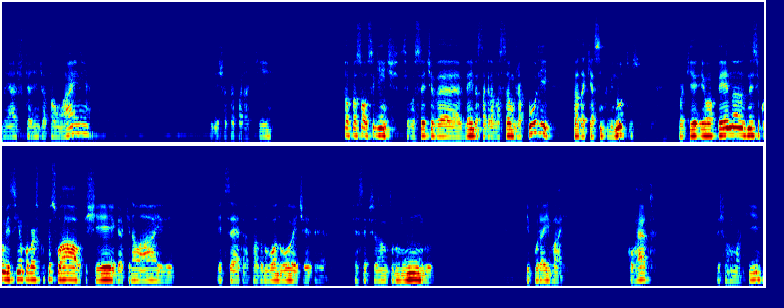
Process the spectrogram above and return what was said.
Bem, acho que a gente já está online. Deixa eu preparar aqui. Então, pessoal, é o seguinte: se você estiver vendo essa gravação, já pule para daqui a cinco minutos, porque eu apenas nesse comecinho eu converso com o pessoal que chega aqui na live, etc. Tá dando boa noite, é, recepcionando todo mundo e por aí vai. Correto? Deixa eu arrumar aqui.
